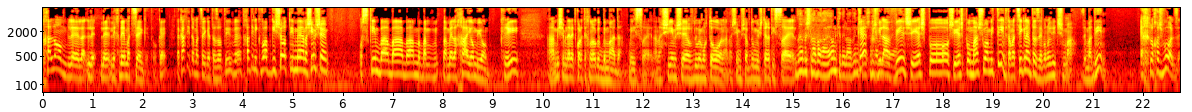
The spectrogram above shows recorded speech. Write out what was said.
חלום ל- ל- ל- לכדי מצגת, אוקיי? לקחתי את המצגת הזאת והתחלתי לקבוע פגישות עם אה, אנשים שעוסקים ב- ב- ב- ב- במלאכה יום-יום. קרי, אה, מי שמנהל את כל הטכנולוגיות במד"א בישראל, אנשים שעבדו במוטורולה, אנשים שעבדו במשטרת ישראל, זה בשלב הרעיון כדי להבין כן, שיש לכם בשביל בעיה. להבין שיש פה, שיש פה משהו אמיתי, ואתה מציג להם את זה, ואומרים לי, תשמע, זה מדהים, איך לא חשבו על זה?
